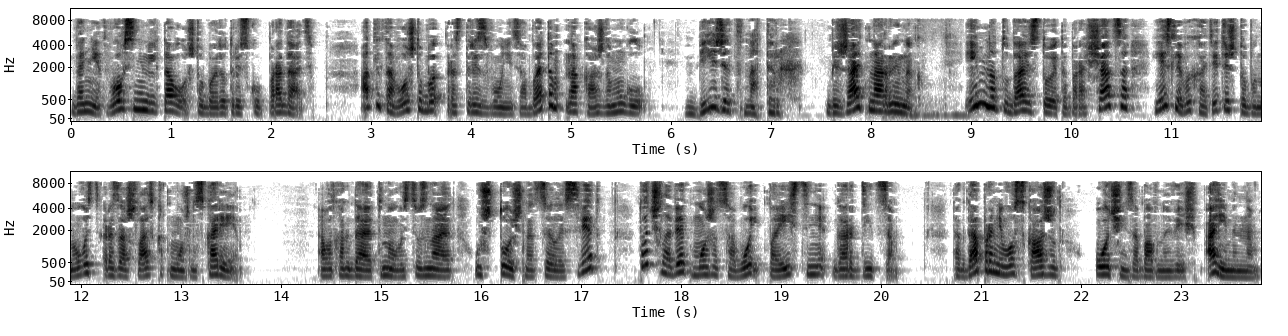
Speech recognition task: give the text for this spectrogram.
Да нет, вовсе не для того, чтобы эту треску продать, а для того, чтобы растрезвонить об этом на каждом углу. Бежит на трх. Бежать на рынок. Именно туда и стоит обращаться, если вы хотите, чтобы новость разошлась как можно скорее. А вот когда эту новость узнает уж точно целый свет, то человек может собой поистине гордиться. Тогда про него скажут очень забавную вещь, а именно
